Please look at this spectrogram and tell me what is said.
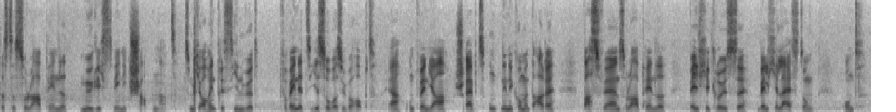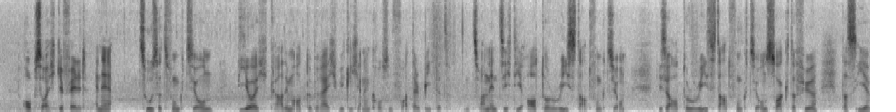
dass das Solarpanel möglichst wenig Schatten hat. Was mich auch interessieren würde, verwendet ihr sowas überhaupt? Ja? Und wenn ja, schreibt unten in die Kommentare, was für ein Solarpanel, welche Größe, welche Leistung und ob es euch gefällt. Eine Zusatzfunktion, die euch gerade im Autobereich wirklich einen großen Vorteil bietet. Und zwar nennt sich die Auto-Restart-Funktion. Diese Auto-Restart-Funktion sorgt dafür, dass ihr,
